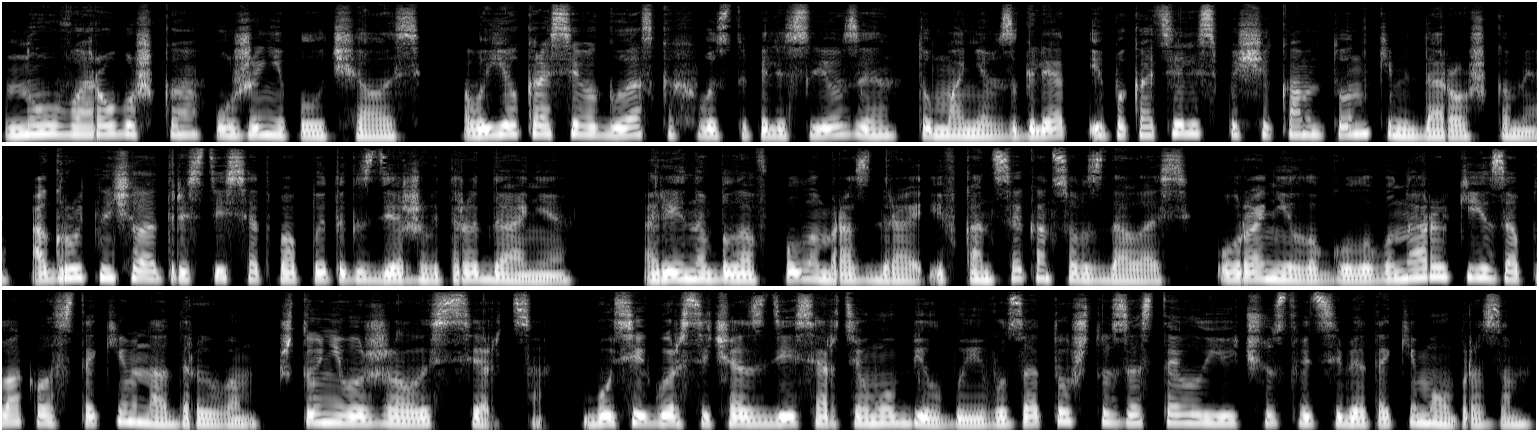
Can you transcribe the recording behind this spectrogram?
Но у воробушка уже не получалось. В ее красивых глазках выступили слезы, туманя взгляд и покатились по щекам тонкими дорожками, а грудь начала трястись от попыток сдерживать рыдания. Арина была в полном раздрае и в конце концов сдалась. Уронила голову на руки и заплакала с таким надрывом, что у него сжалось сердце. Будь Егор сейчас здесь, Артём убил бы его за то, что заставил ее чувствовать себя таким образом.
